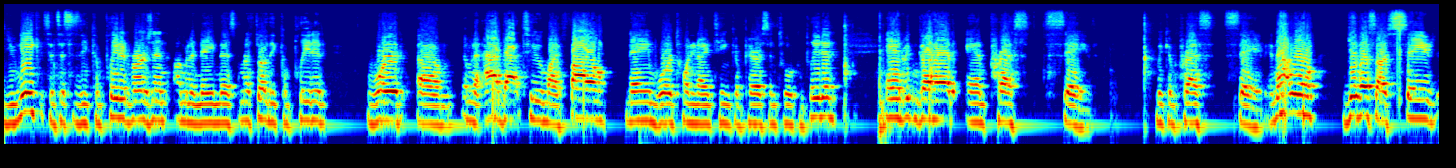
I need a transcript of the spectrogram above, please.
unique. Since this is the completed version, I'm going to name this. I'm going to throw the completed word. Um, I'm going to add that to my file name, Word 2019 comparison tool completed. And we can go ahead and press save we can press save. And that will give us our saved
